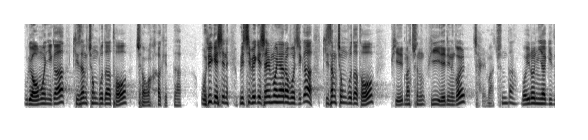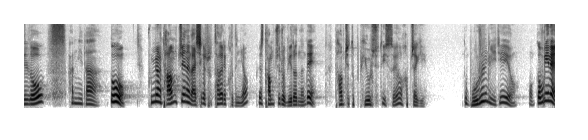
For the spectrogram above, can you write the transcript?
우리 어머니가 기상청보다 더 정확하겠다. 우리 계시는 우리 집에 계신 할머니 할아버지가 기상청보다 더 비 맞추는 비 내리는 걸 잘 맞춘다. 뭐 이런 이야기들도 합니다. 또 분명 다음 주에는 날씨가 좋다 그랬거든요. 그래서 다음 주로 미뤘는데 다음 주에 또 비 올 수도 있어요. 갑자기 또 모르는 일이에요. 그러니까 우리는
